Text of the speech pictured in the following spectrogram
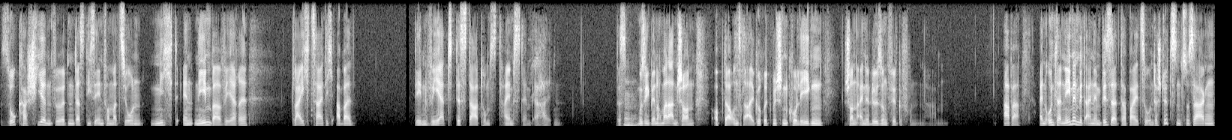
so kaschieren würden, dass diese Information nicht entnehmbar wäre, gleichzeitig aber den Wert des Datums Timestamp erhalten. Das mhm. muss ich mir nochmal anschauen, ob da unsere algorithmischen Kollegen schon eine Lösung für gefunden haben. Aber ein Unternehmen mit einem Wizard dabei zu unterstützen, zu sagen,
